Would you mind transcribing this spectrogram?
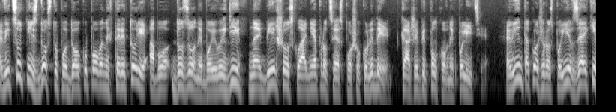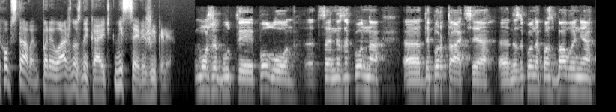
Відсутність доступу до окупованих територій або до зони бойових дій найбільше ускладнює процес пошуку людей, каже підполковник поліції. Він також розповів, за яких обставин переважно зникають місцеві жителі. Може бути полон, е, це незаконна е, депортація, е, незаконне позбавлення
